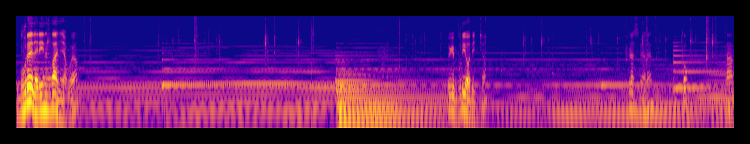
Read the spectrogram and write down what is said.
물에 내리는 거 아니냐고요? 여기 물이 어디 있죠? 풀렸으면은 똑딱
